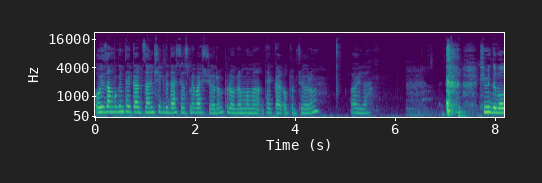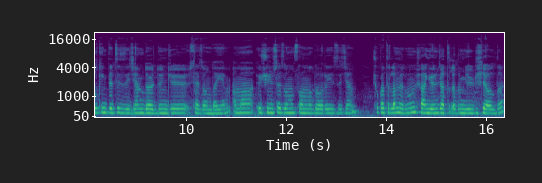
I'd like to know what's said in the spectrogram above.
O yüzden bugün tekrar düzenli bir şekilde ders çalışmaya başlıyorum. Programımı tekrar oturtuyorum. Öyle. Şimdi The Walking Dead izleyeceğim. Dördüncü sezondayım. Ama üçüncü sezonun sonuna doğru izleyeceğim. Çok hatırlamıyordum ama şu an görünce hatırladığım gibi bir şey oldu.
